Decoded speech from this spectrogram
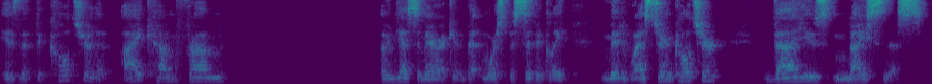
is that the culture that I come from, I mean, yes, American, but more specifically, Midwestern culture values niceness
